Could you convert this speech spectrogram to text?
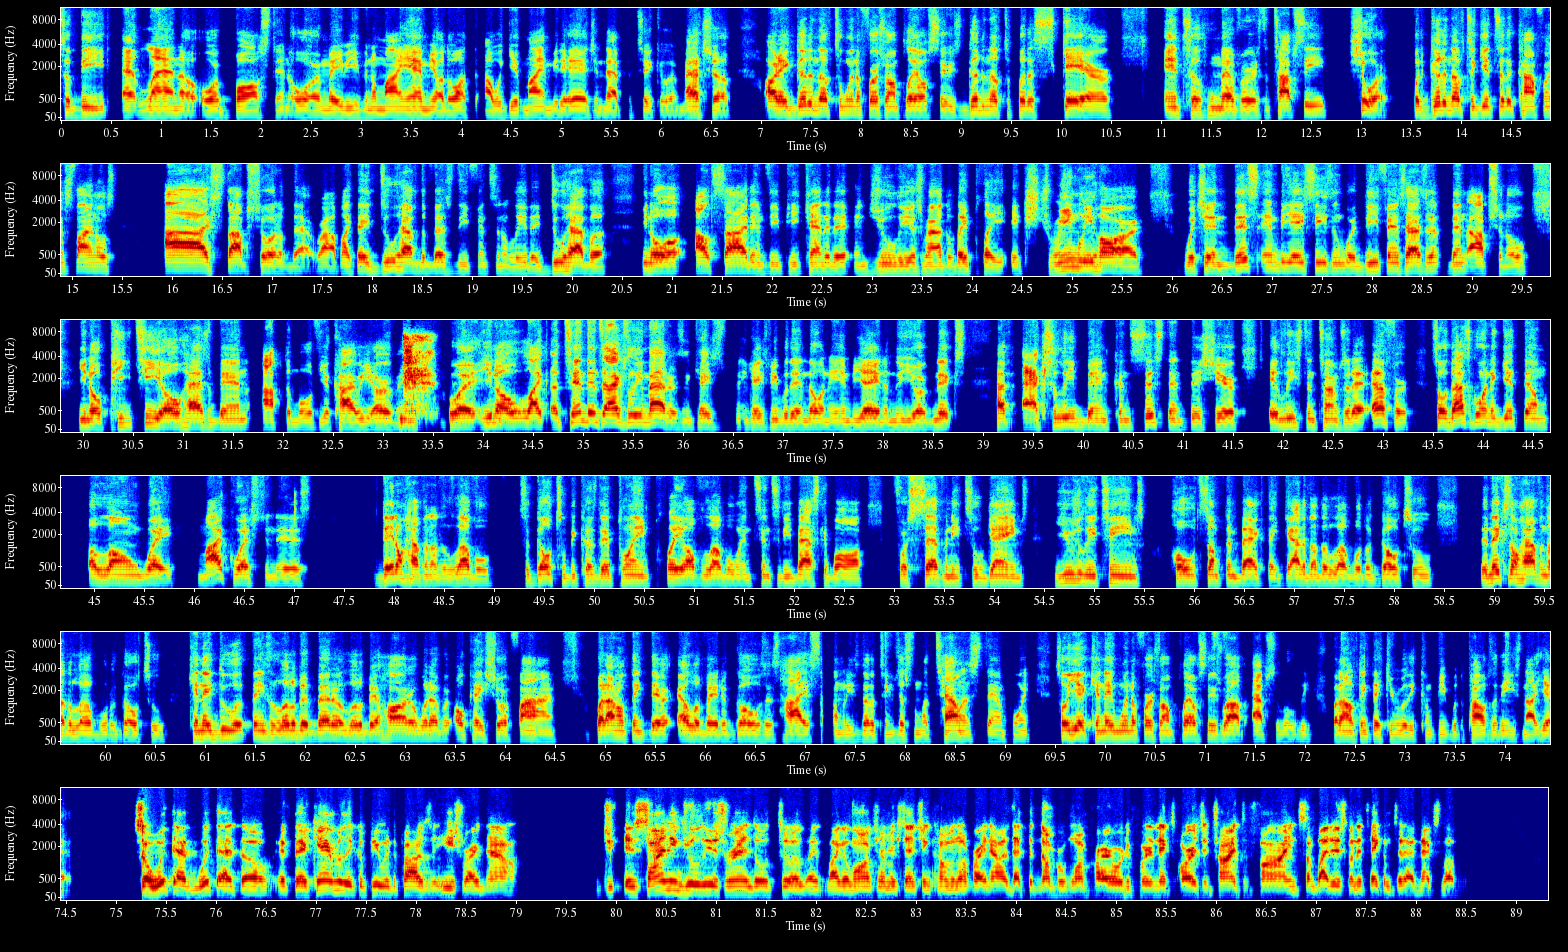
to beat Atlanta or Boston or maybe even a Miami, although I, I, would give Miami the edge in that particular matchup. Are they good enough to win a first round playoff series? Good enough to put a scare into whomever is the top seed? Sure. But good enough to get to the conference finals? I stop short of that, Rob. Like they do have the best defense in the league. They do have a, you know, outside MVP candidate in Julius Randle. They play extremely hard, which in this NBA season where defense hasn't been optional, you know, PTO has been optimal if you're Kyrie Irving. where, you know, like attendance actually matters in case in case people didn't know in the NBA and the New York Knicks have actually been consistent this year, at least in terms of their effort. So that's going to get them a long way. My question is they don't have another level to go to because they're playing playoff level intensity basketball for 72 games. Usually teams hold something back. They got another level to go to. The Knicks don't have another level to go to. Can they do things a little bit better, a little bit harder, whatever? Okay, sure, fine. But I don't think their elevator goes as high as some of these other teams just from a talent standpoint. So, yeah, can they win a first round playoff series, Rob? Absolutely. But I don't think they can really compete with the powers of the East, not yet. So with that, with that though, if they can't really compete with the powers of the East right now, is signing Julius Randle to a, like a long term extension coming up right now? Is that the number one priority for the Knicks, or is it trying to find somebody that's going to take them to that next level?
